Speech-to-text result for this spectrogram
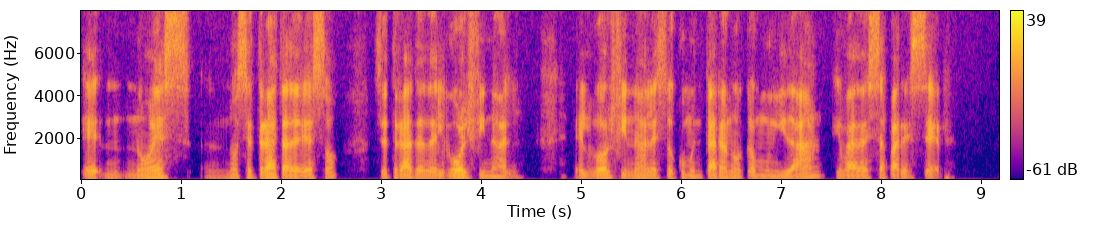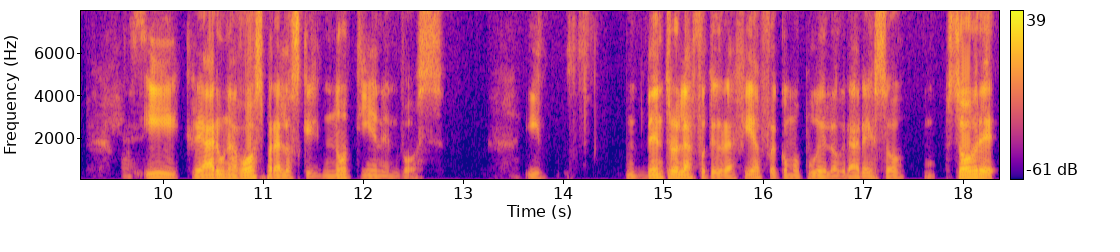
eh, no es, no se trata de eso, se trata del gol final. El gol final es documentar a una comunidad que va a desaparecer y crear una voz para los que no tienen voz. Y dentro de la fotografía fue como pude lograr eso. Sobre,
